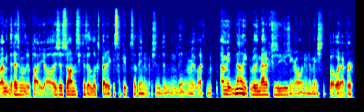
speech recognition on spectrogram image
I mean, that doesn't really apply to y'all. It's just honestly because it looks better. Because some people said the animation didn't, they didn't really like them. I mean, not like it really matters because you're using your own animations, but whatever.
